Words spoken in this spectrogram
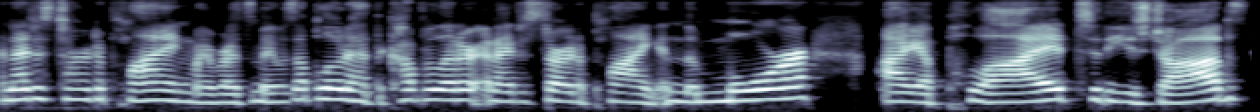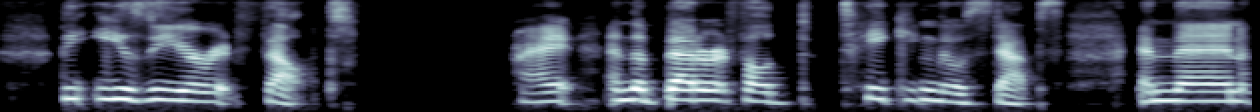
and I just started applying. My resume was uploaded, I had the cover letter, and I just started applying. And the more I applied to these jobs, the easier it felt right? And the better it felt taking those steps. And then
